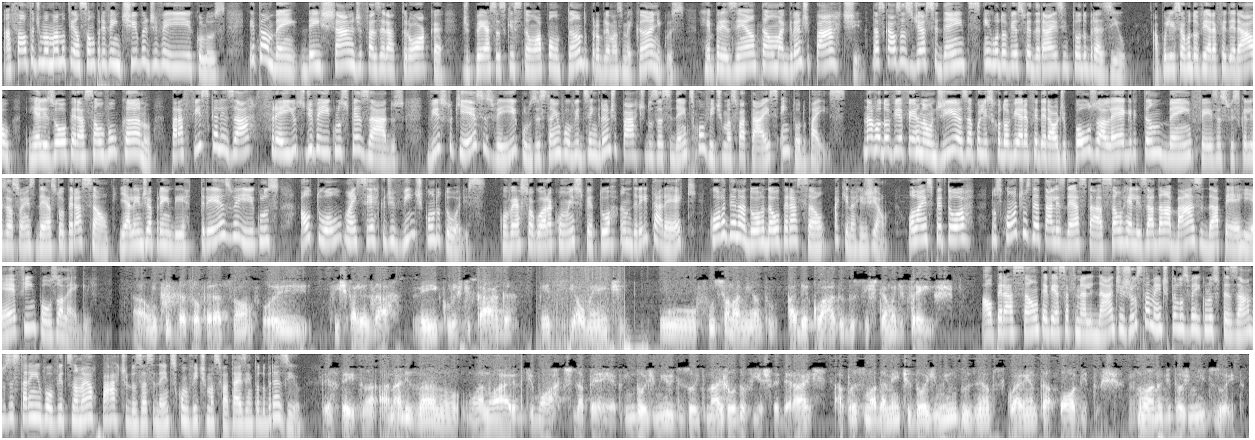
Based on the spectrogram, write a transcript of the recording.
A falta de uma manutenção preventiva de veículos e também deixar de fazer a troca de peças que estão apontando problemas mecânicos representam uma grande parte das causas de acidentes em rodovias federais em todo o Brasil. A Polícia Rodoviária Federal realizou a Operação Vulcano para fiscalizar freios de veículos pesados, visto que esses veículos estão envolvidos em grande parte dos acidentes com vítimas fatais em todo o país. Na rodovia Fernão Dias, a Polícia Rodoviária Federal de Pouso Alegre também fez as fiscalizações desta operação. E além de apreender três veículos, autuou mais cerca de 20 condutores. Converso agora com o inspetor Andrei Tarek, coordenador da operação aqui na região. Olá, inspetor. Nos conte os detalhes desta ação realizada na base da PRF em Pouso Alegre. Ah, o intuito dessa operação foi fiscalizar veículos de carga, especialmente o funcionamento adequado do sistema de freios. A operação teve essa finalidade justamente pelos veículos pesados estarem envolvidos na maior parte dos acidentes com vítimas fatais em todo o Brasil. Perfeito. Analisando o anuário de mortes da PRF em 2018 nas rodovias federais, aproximadamente 2.240 óbitos no ano de 2018.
